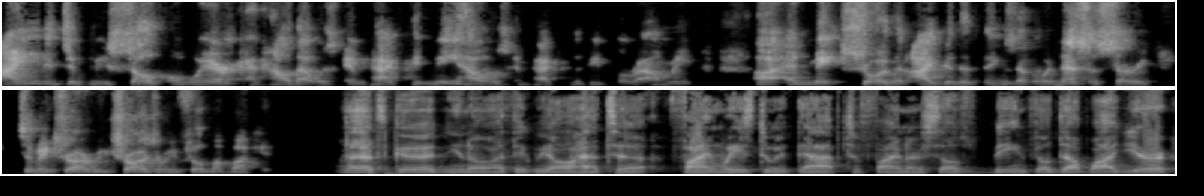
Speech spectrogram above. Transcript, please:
I needed to be self aware and how that was impacting me, how it was impacting the people around me, uh, and make sure that I did the things that were necessary to make sure I recharge and refill my bucket. That's good. You know, I think we all had to find ways to adapt to find ourselves being filled up while you're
